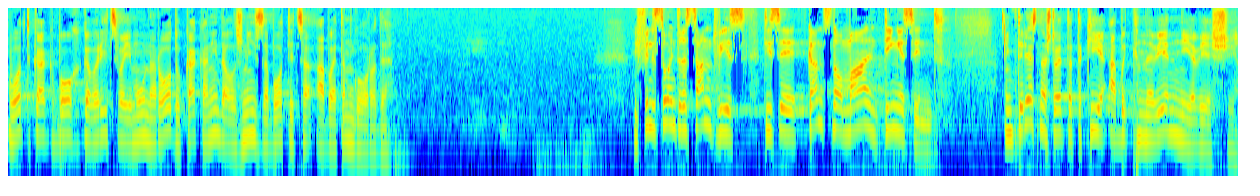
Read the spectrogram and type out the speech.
Вот как Бог говорит своему народу, как они должны заботиться об этом городе. Ich finde es so interessant, wie es diese ganz normalen Dinge sind. Интересно, что это такие обыкновенные вещи.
